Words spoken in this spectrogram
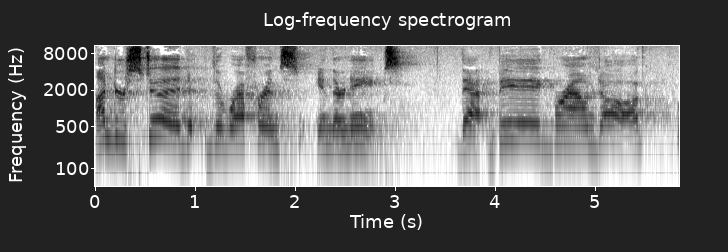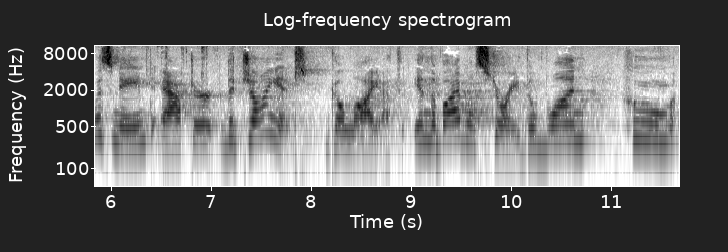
understood the reference in their names. That big brown dog was named after the giant Goliath in the Bible story, the one whom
